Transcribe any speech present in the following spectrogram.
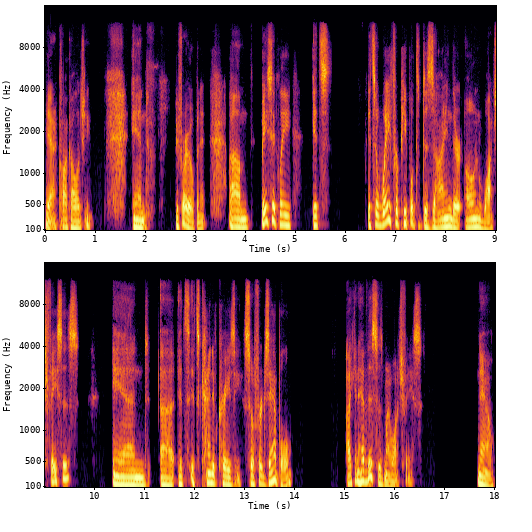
Yeah, Clockology. And before I open it, um, basically, it's it's a way for people to design their own watch faces, and uh, it's it's kind of crazy. So, for example, I can have this as my watch face. Now,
